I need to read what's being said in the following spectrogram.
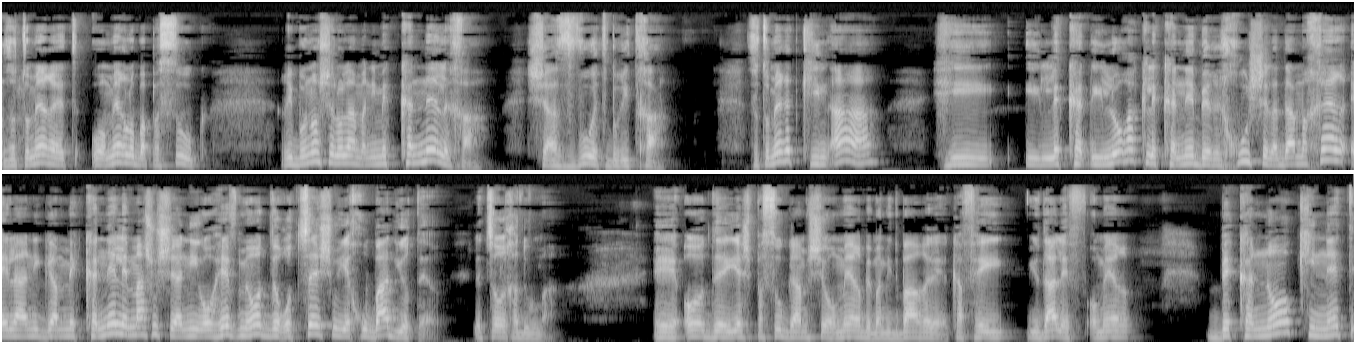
זאת אומרת, הוא אומר לו בפסוק, ריבונו של עולם, אני מקנא לך שעזבו את בריתך. זאת אומרת, קנאה היא, היא, לק... היא לא רק לקנא ברכוש של אדם אחר, אלא אני גם מקנא למשהו שאני אוהב מאוד ורוצה שהוא יכובד יותר, לצורך הדוגמה. אה, עוד אה, יש פסוק גם שאומר במדבר אה, כ"ה י"א, אומר, בקנו קינאת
